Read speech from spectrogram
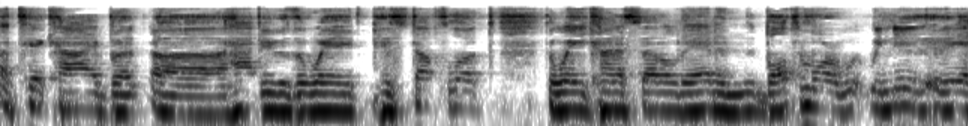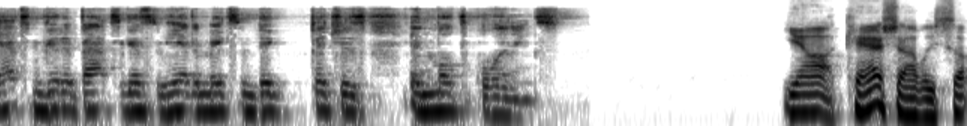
a tick high, but uh, happy with the way his stuff looked, the way he kind of settled in. And Baltimore, we knew they had some good at bats against him. He had to make some big pitches in multiple innings. Yeah, Cash obviously saw,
